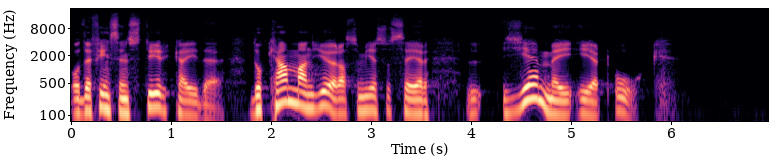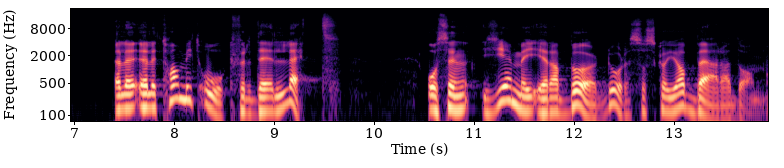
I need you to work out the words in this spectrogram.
Och det finns en styrka i det. Då kan man göra som Jesus säger, ge mig ert ok. Eller, eller ta mitt ok, för det är lätt. Och sen ge mig era bördor, så ska jag bära dem.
